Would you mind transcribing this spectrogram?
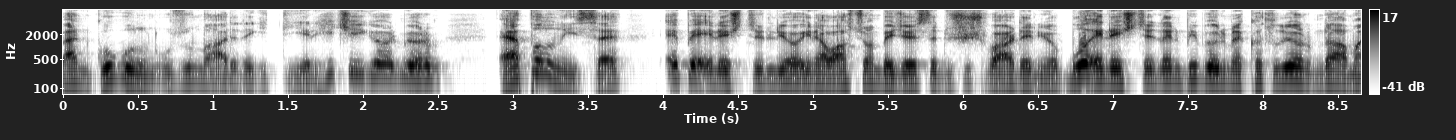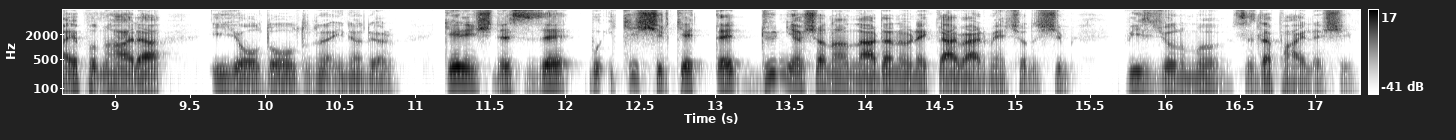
Ben Google'un uzun vadede gittiği yeri hiç iyi görmüyorum. Apple'ın ise epey eleştiriliyor, inovasyon becerisinde düşüş var deniyor. Bu eleştirilerin bir bölümüne katılıyorum da ama Apple'ın hala iyi yolda olduğuna inanıyorum. Gelin şimdi size bu iki şirkette dün yaşananlardan örnekler vermeye çalışayım. Vizyonumu sizle paylaşayım.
